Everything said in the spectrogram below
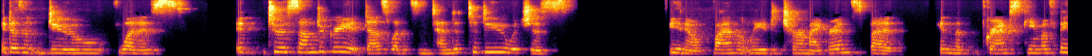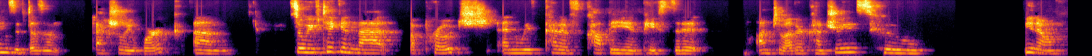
it doesn't do what is it to a some degree it does what it's intended to do, which is you know violently deter migrants, but in the grand scheme of things, it doesn't actually work. Um, so we've taken that approach and we've kind of copy and pasted it onto other countries who, you know,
